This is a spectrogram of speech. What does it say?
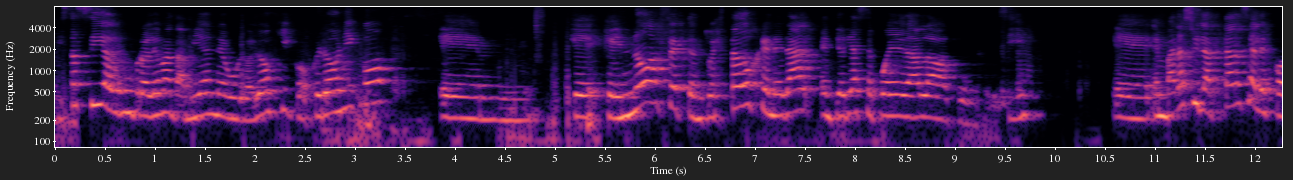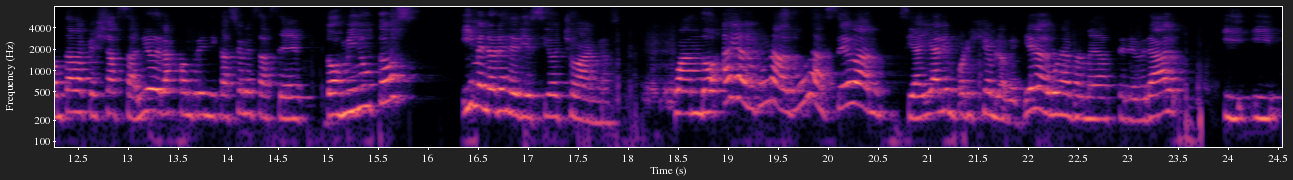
quizás sí algún problema también neurológico crónico, eh, que, que no afecten tu estado general, en teoría se puede dar la vacuna, ¿sí? Eh, embarazo y lactancia les contaba que ya salió de las contraindicaciones hace dos minutos y menores de 18 años. Cuando hay alguna duda, Seban, si hay alguien, por ejemplo, que tiene alguna enfermedad cerebral y, y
